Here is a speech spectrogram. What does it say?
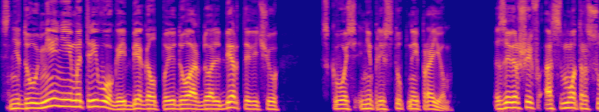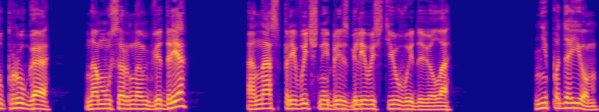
с недоумением и тревогой бегал по Эдуарду Альбертовичу сквозь неприступный проем. Завершив осмотр супруга на мусорном ведре, она с привычной брезгливостью выдавила «Не подаем,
